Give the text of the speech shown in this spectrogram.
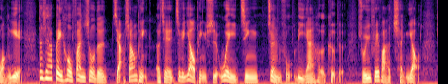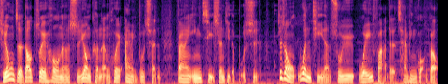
网页，但是它背后贩售的假商品，而且这个药品是未经政府立案核可的，属于非法的成药。使用者到最后呢，使用可能会爱美不成，反而引起身体的不适。这种问题呢，属于违法的产品广告。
